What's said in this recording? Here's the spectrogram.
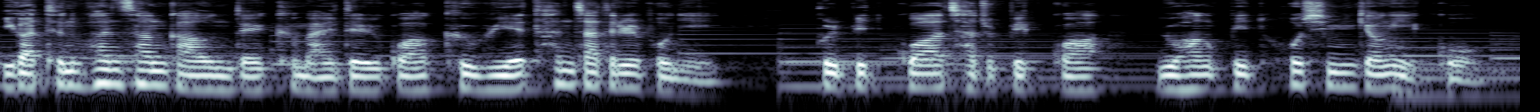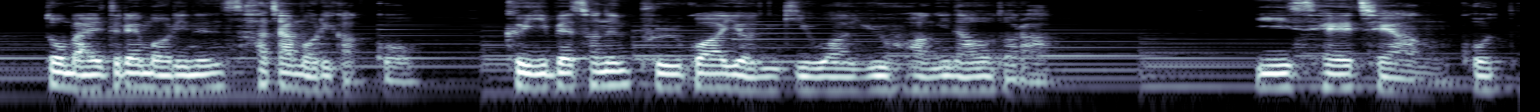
이 같은 환상 가운데 그 말들과 그 위에 탄 자들을 보니 불빛과 자줏빛과 유황빛 호심경이 있고 또 말들의 머리는 사자머리 같고 그 입에서는 불과 연기와 유황이 나오더라. 이 세 재앙 곧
